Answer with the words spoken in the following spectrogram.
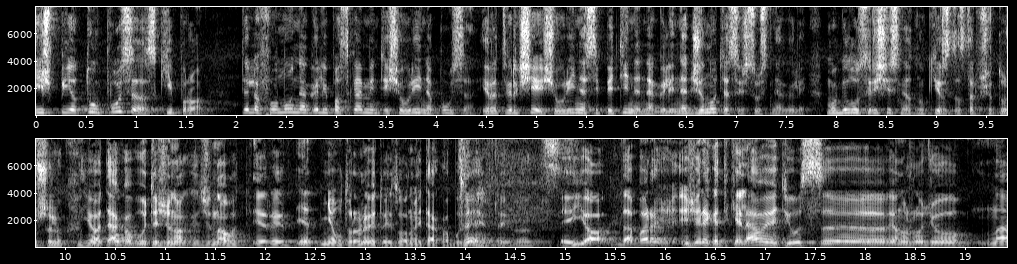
iš pietų pusės Kipro telefonu negali paskambinti į šiaurinę pusę. Ir atvirkščiai, šiaurinės į pietinę negali, net žinutės išsiųsti negali. Mobilus ryšys net nukirstas tarp šitų šalių. Jo, teko būti, žinau, žinau ir, ir net neutralioj toj zonoje teko būti. Taip, taip. Bet... Jo, dabar žiūrėkit, keliaujat jūs, e, vienu žodžiu, na,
